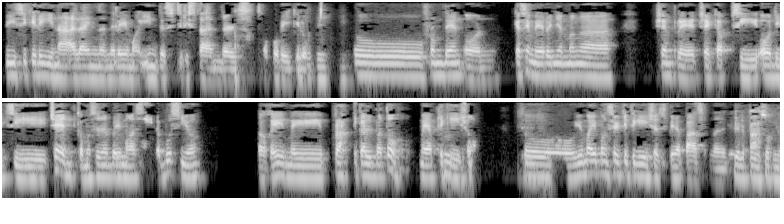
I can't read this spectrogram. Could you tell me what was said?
basically, ina-align na nila yung mga industry standards sa curriculum. So, from then on, kasi meron yung mga, syempre, check up si, audit si CHED, kamusta na ba yung mga syllabus nyo? Okay, may practical ba to? May application. So, yung mga ibang certifications, pinapasok na nila. Pinapasok na.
